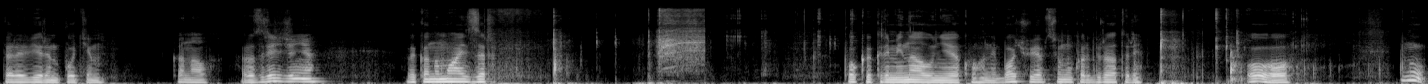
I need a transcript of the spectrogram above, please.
Перевіримо потім канал розрідження в економайзер. Поки криміналу ніякого не бачу я в цьому карбюраторі. Ого. Ну,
